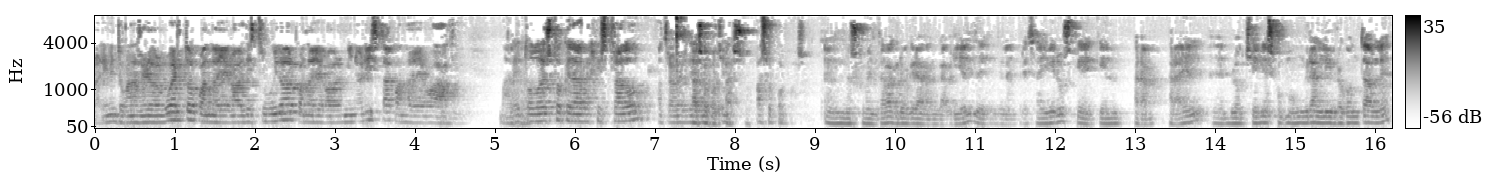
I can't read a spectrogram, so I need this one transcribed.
el alimento, cuándo ha salido del huerto, cuándo ha llegado al distribuidor, cuándo ha llegado al minorista, cuándo ha llegado a ti. ¿Vale? Todo esto queda registrado a través de paso por paso. paso por paso. Nos comentaba, creo que era Gabriel de, de la empresa Iberus, que, que él, para, para, él el blockchain es como un gran libro contable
